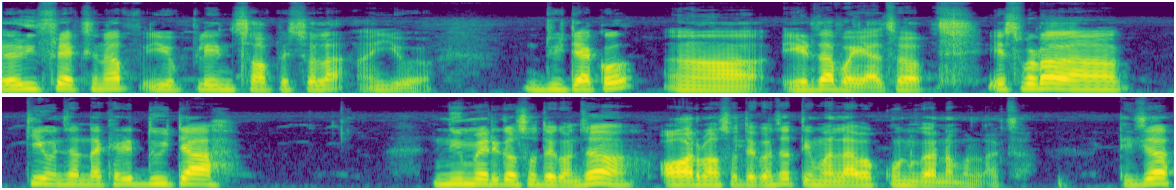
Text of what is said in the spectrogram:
र रिफ्रेक्सन अफ यो प्लेन सर्फेसवाला यो दुइटाको हेर्दा भइहाल्छ। यसबाट के हुन्छ भन्दाखेरि दुइटा न्युमेरिकल सोधेको हुन्छ अरमा सोधेको हुन्छ। तिमीलाई अब कुन गर्न मन लाग्छ? ठिक छ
